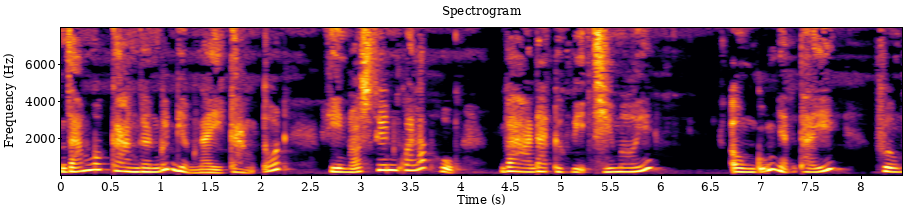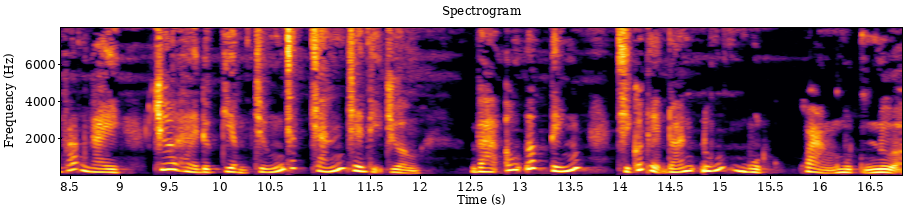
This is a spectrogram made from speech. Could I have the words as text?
giá mua càng gần với điểm này càng tốt khi nó xuyên qua lắp hộp và đạt được vị trí mới. Ông cũng nhận thấy phương pháp này chưa hề được kiểm chứng chắc chắn trên thị trường và ông ước tính chỉ có thể đoán đúng một khoảng một nửa.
